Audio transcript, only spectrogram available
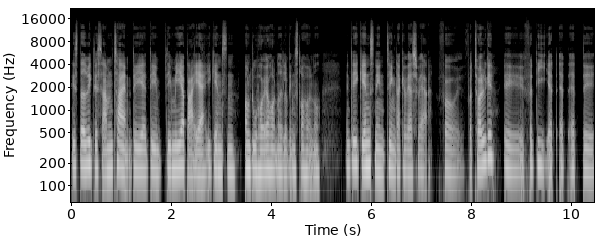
Det er stadigvæk det samme tegn. Det er, det, det er mere bare, ja, igen, sådan, om du er højrehåndet eller venstrehåndet. Men det er igen sådan en ting, der kan være svær for, for tolke, øh, fordi at, at, at øh,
